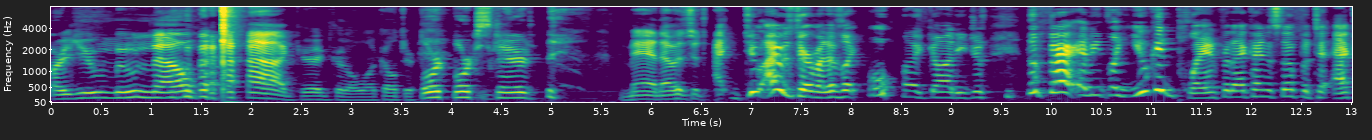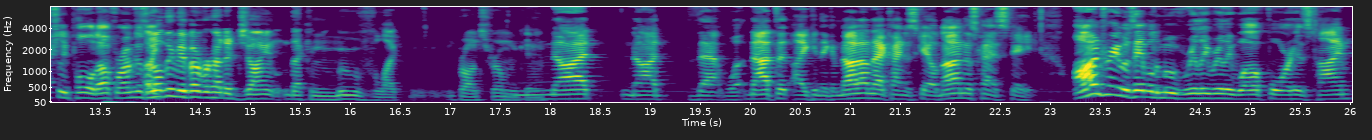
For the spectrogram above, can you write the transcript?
"Are you Moon now?" good, good old culture. Bork Bork scared. Man, that was just, I, dude. I was terrified. I was like, oh my god, he just the fact. I mean, it's like you can plan for that kind of stuff, but to actually pull it off, where I'm just I like, don't think they've ever had a giant that can move like Braun Strowman can. not not that what not that I can think of not on that kind of scale not on this kind of stage andre was able to move really really well for his time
